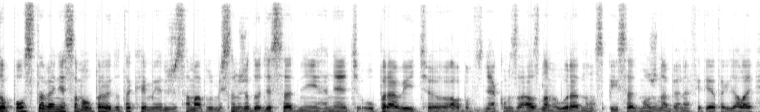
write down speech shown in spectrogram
to postavenie sa má upraviť do takej miery, že sa má, myslím, že do 10 dní hneď upraviť e, alebo v nejakom zázname úradnom spísať možné benefity a tak ďalej.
